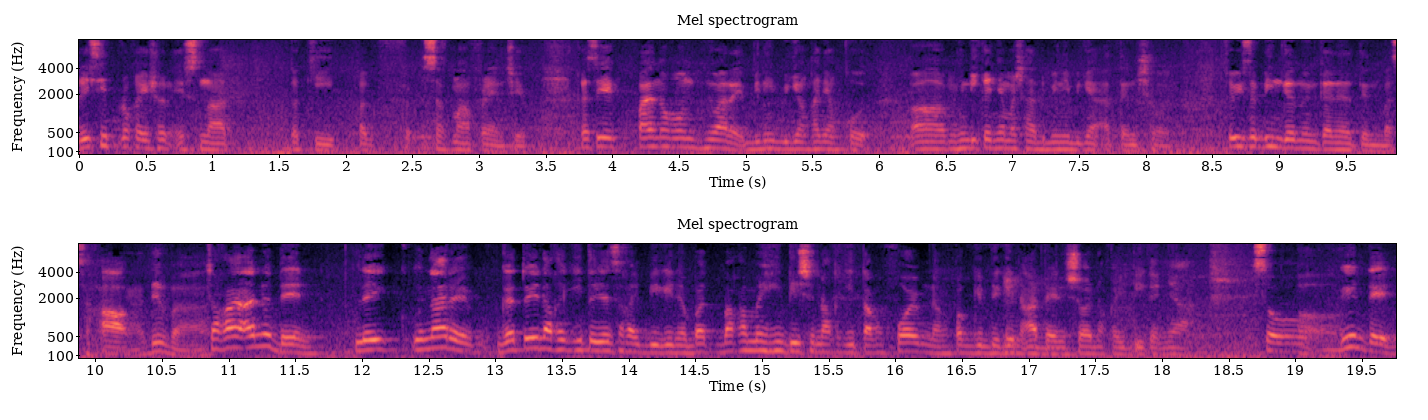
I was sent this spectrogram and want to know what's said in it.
reciprocation is not the key pag sa mga friendship. Kasi paano kung kunwari, binibigyan kanyang quote, um, hindi kanya masyado binibigyan attention. So, ibig sabihin ganun ka natin ba sa kanya, di ba? Tsaka ano din, like, kunwari, gato yung nakikita niya sa kaibigan niya, but baka may hindi siya nakikitang form ng pagbibigay ng attention ng kaibigan niya. So, Oo. yun din.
